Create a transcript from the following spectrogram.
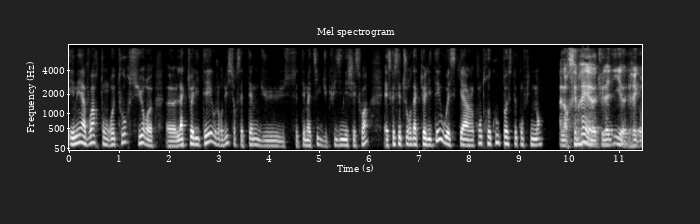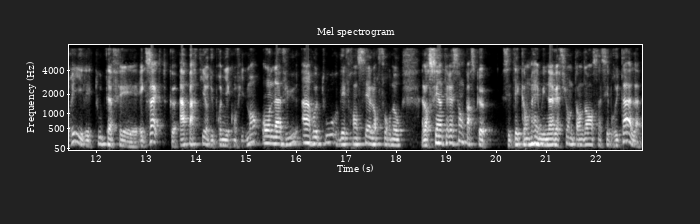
aimé avoir ton retour sur l'actualité aujourd'hui, sur cette, thème du, cette thématique du cuisiner chez soi. Est-ce que c'est toujours d'actualité ou est-ce qu'il y a un contre-coup post-confinement? Alors c'est vrai, euh, tu l'as dit euh, Grégory, il est tout à fait exact qu'à partir du premier confinement, on a vu un retour des Français à leurs fourneaux. Alors c'est intéressant parce que c'était quand même une inversion de tendance assez brutale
